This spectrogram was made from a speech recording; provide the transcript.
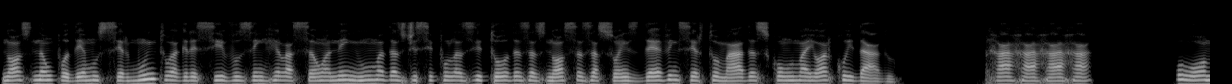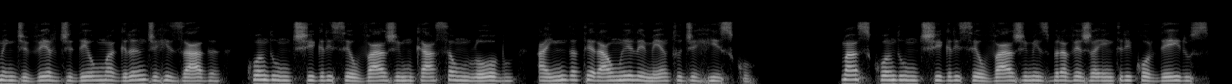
nós não podemos ser muito agressivos em relação a nenhuma das discípulas e todas as nossas ações devem ser tomadas com o maior cuidado. Ha ha ha ha. O homem de verde deu uma grande risada. Quando um tigre selvagem caça um lobo, ainda terá um elemento de risco. Mas quando um tigre selvagem esbraveja entre cordeiros,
